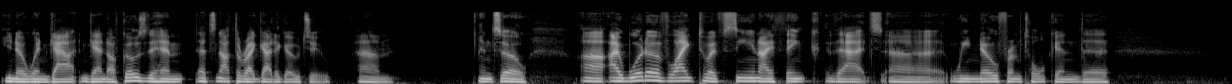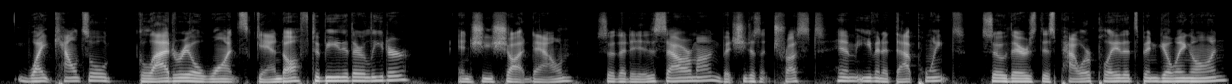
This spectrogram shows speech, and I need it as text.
you know, when Ga- Gandalf goes to him, that's not the right guy to go to. Um, and so uh, I would have liked to have seen, I think, that uh, we know from Tolkien the White Council, Galadriel wants Gandalf to be their leader, and she's shot down so that it is Sauron, but she doesn't trust him even at that point. So there's this power play that's been going on.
